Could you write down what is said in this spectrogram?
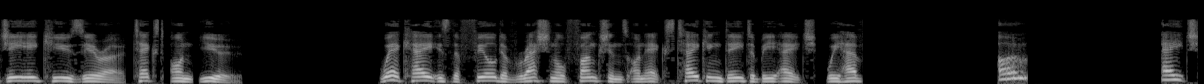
geq zero text on u, where k is the field of rational functions on X. Taking d to be h, we have o h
